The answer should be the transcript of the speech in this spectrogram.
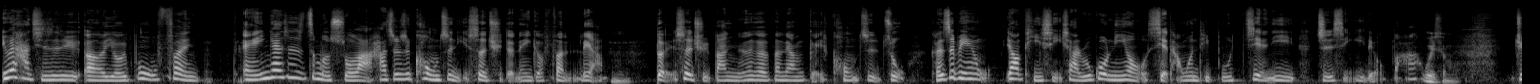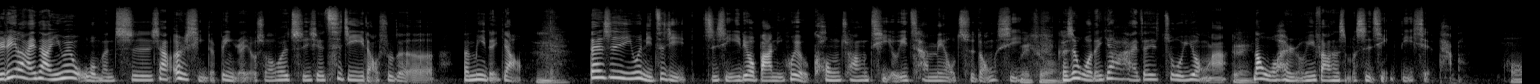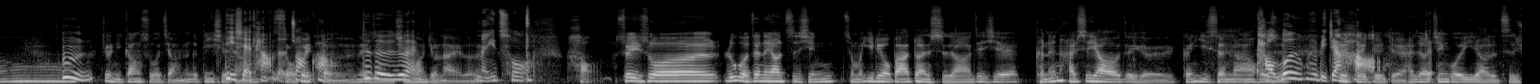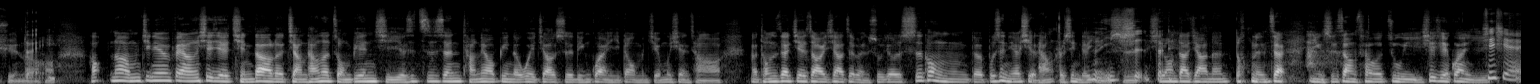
因为他其实呃有一部分，哎，应该是这么说啦，他就是控制你摄取的那个分量。嗯。对，摄取把你的那个分量给控制住。可是这边要提醒一下，如果你有血糖问题，不建议执行一六八。为什么？举例来讲，因为我们吃像二型的病人，有时候会吃一些刺激胰岛素的分泌的药。嗯。但是因为你自己执行一六八，你会有空窗期，有一餐没有吃东西。没错。可是我的药还在作用啊。对。那我很容易发生什么事情？低血糖。哦，嗯，就你刚所讲那个低血低血糖的状况，对对对，情况就来了，没错。好，所以说如果真的要执行什么一六八断食啊，这些可能还是要这个跟医生啊讨论会比较好，对对对，还是要经过医疗的咨询了哈。好，那我们今天非常谢谢请到了讲堂的总编辑，也是资深糖尿病的魏教师林冠仪到我们节目现场啊。那同时再介绍一下这本书，就是失控的不是你的血糖，而是你的饮食。希望大家呢都能在饮食上稍微注意。谢谢谢谢。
